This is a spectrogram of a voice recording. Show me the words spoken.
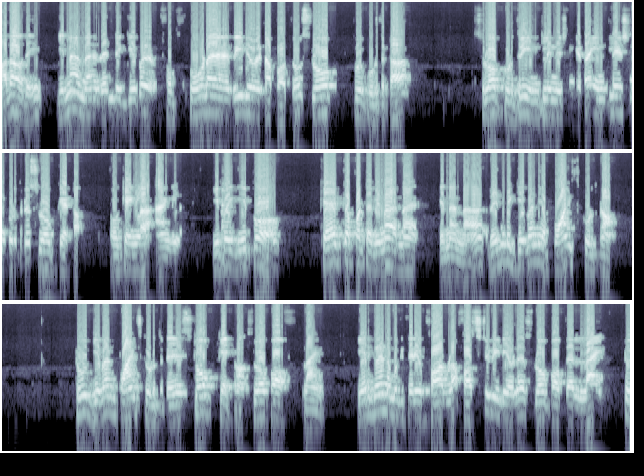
அதாவது என்னென்ன ரெண்டு கிவன் போன வீடியோ என்ன பார்த்தோம்? ஸ்லோப் கொடுத்துட்டா. ஸ்லோப் கொடுத்துட்டு இன்க்ளினேஷன் கேட்டா. இன்க்ளினேஷன் கொடுத்துட்டு ஸ்லோப் கேட்டா. ஓகேங்களா ஆங்கிள் இப்போ இப்போ கேட்கப்பட்ட வினா என்ன? என்னன்னா ரெண்டு கிவன் பாயிண்ட்ஸ் கொடுத்துட்டான் டூ கிவன் பாயிண்ட்ஸ் கொடுத்துட்டு ஸ்லோப் கேட்குறான். ஸ்லோப் ஆஃப் லைன் ஏற்கனவே நமக்கு தெரியும் ஃபார்முலா ஃபர்ஸ்ட் வீடியோல slope of the line to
